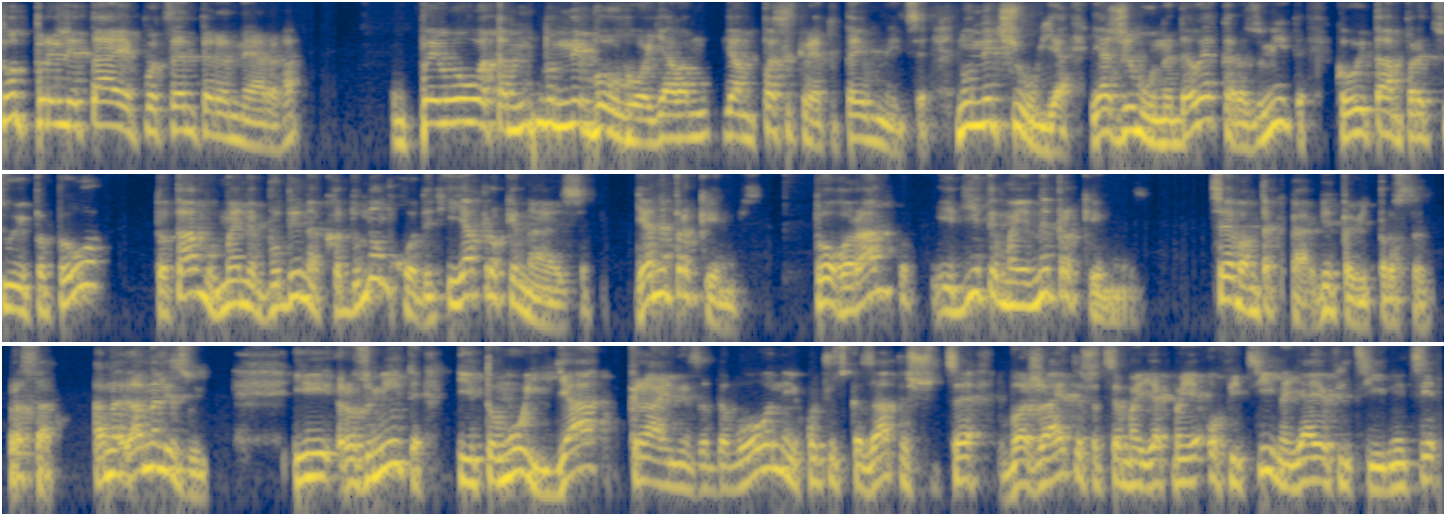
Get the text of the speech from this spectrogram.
Тут прилітає по центр енерго. ПВО там ну не було. Я вам я вам по секрету таємниця. Ну не чув я. Я живу недалеко, розумієте? Коли там працює ППО, то там у мене будинок ходуном ходить, і я прокинаюся. Я не прокинувся того ранку, і діти мої не прокинулися. Це вам така відповідь просто проста. Аналізуйте. І розумієте, і тому я крайне задоволений. Хочу сказати, що це вважайте, що це моє як моє офіційне. Я є офіційний. Ці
